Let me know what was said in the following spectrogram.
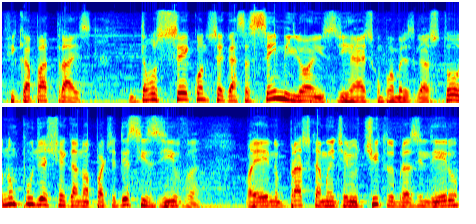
ficar para trás. Então você, quando você gasta 100 milhões de reais como o Palmeiras gastou, não podia chegar numa parte decisiva, vai praticamente ali, o título brasileiro,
